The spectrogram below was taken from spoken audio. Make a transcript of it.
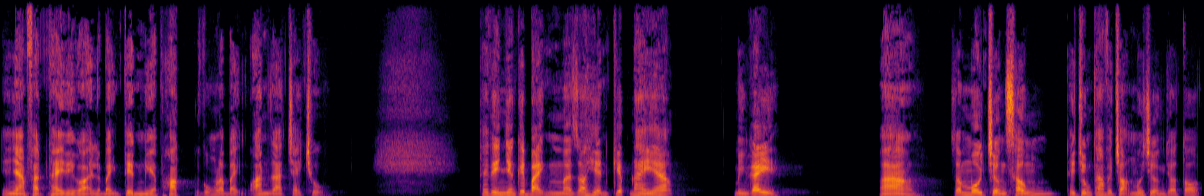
Nhà phật thầy thì gọi là bệnh tiền nghiệp hoặc cũng là bệnh oan gia trái chủ. Thế thì những cái bệnh mà do hiện kiếp này á, mình gây à, do môi trường sống thì chúng ta phải chọn môi trường cho tốt.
